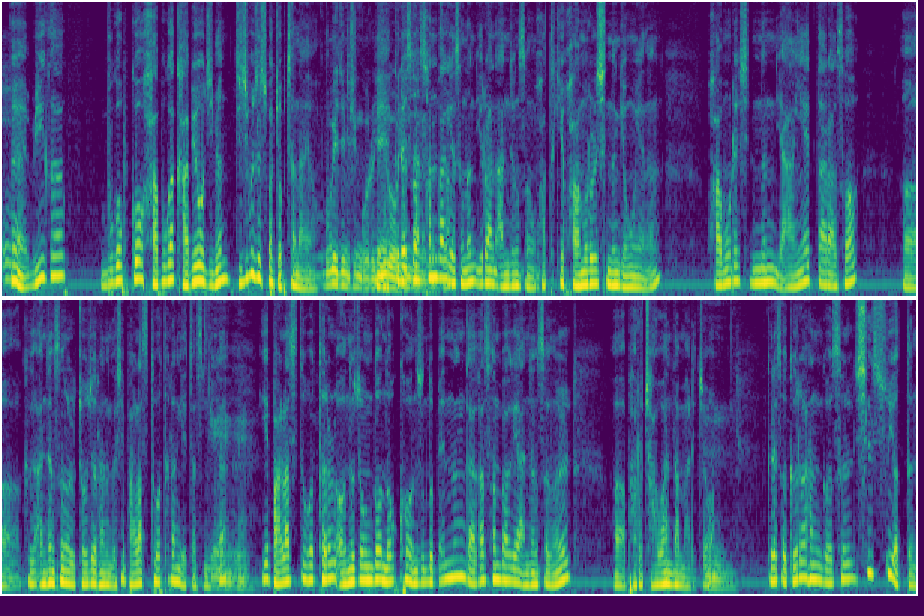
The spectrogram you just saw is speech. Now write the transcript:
예. 네, 위가 무겁고 하부가 가벼워지면 뒤집어질 수밖에 없잖아요. 무게짐 신고를 예, 이루어 그래서 거죠. 선박에서는 이러한 안정성, 화- 특히 화물을 싣는 경우에는 화물에 싣는 양에 따라서 어, 그 안정성을 조절하는 것이 발라스트 워터라는 게 있지 않습니까? 예, 예. 이 발라스트 워터를 어느 정도 넣고 어느 정도 뺏는가가 선박의 안정성을 어, 바로 좌우한단 말이죠. 음. 그래서 그러한 것을 실수였든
